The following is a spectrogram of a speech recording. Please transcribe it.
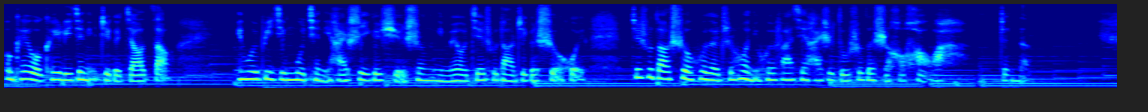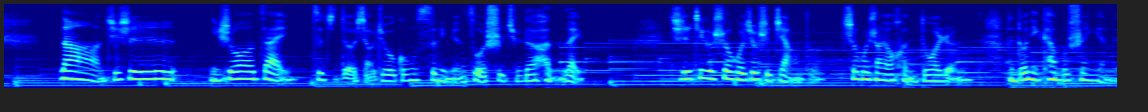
OK，我可以理解你这个焦躁，因为毕竟目前你还是一个学生，你没有接触到这个社会。接触到社会了之后，你会发现还是读书的时候好啊，真的。那其实你说在自己的小旧公司里面做事觉得很累，其实这个社会就是这样的，社会上有很多人，很多你看不顺眼的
